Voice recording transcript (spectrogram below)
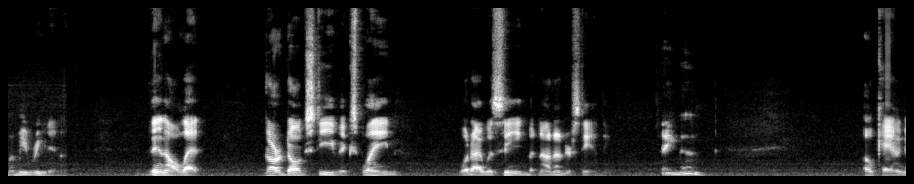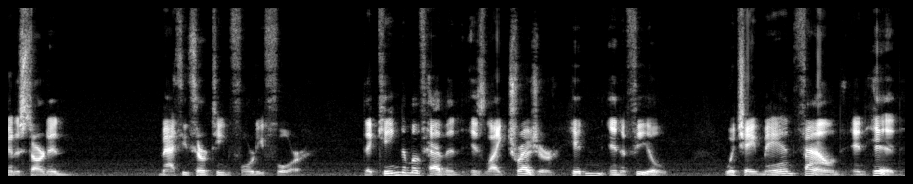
let me read it. Then I'll let guard dog Steve explain what I was seeing but not understanding. Amen. Okay, I'm going to start in Matthew 13 44. The kingdom of heaven is like treasure hidden in a field, which a man found and hid,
